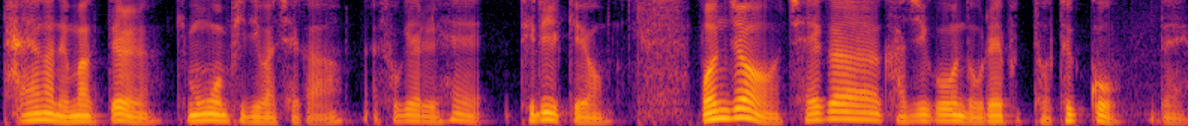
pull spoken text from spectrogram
다양한 음악들 김홍범 PD와 제가 소개를 해 드릴게요. 먼저 제가 가지고 온 노래부터 듣고 네.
